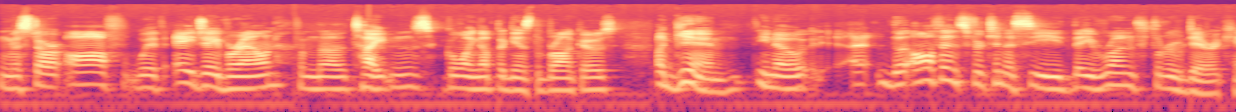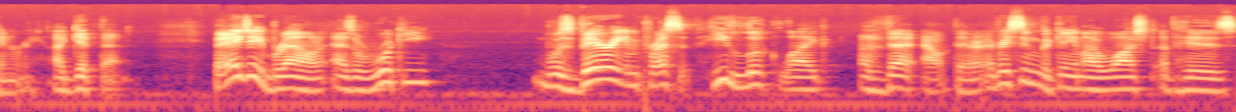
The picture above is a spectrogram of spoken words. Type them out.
I'm going to start off with A.J. Brown from the Titans going up against the Broncos. Again, you know, uh, the offense for Tennessee, they run through Derrick Henry. I get that. But A.J. Brown, as a rookie, was very impressive. He looked like a vet out there. Every single game I watched of his,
